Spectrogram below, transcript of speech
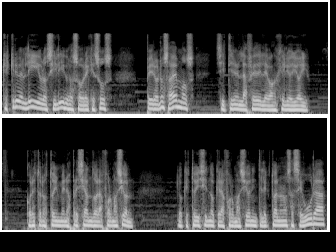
que escriben libros y libros sobre Jesús, pero no sabemos si tienen la fe del Evangelio de hoy. Con esto no estoy menospreciando la formación. Lo que estoy diciendo es que la formación intelectual no nos asegura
